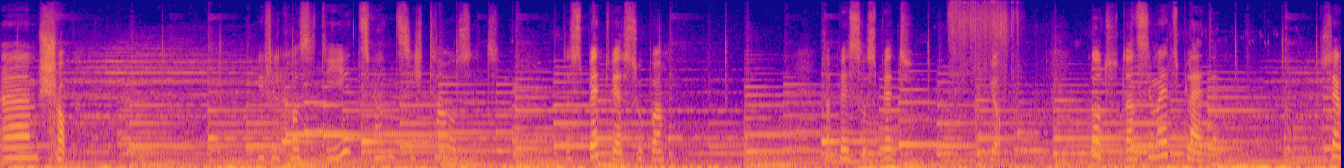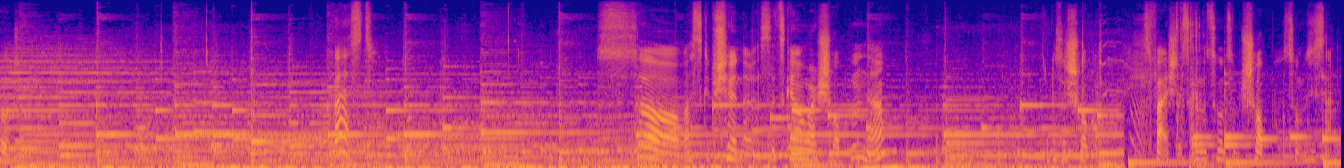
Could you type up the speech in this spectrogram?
Ähm, Shop. Wie viel kostet die? 20.000. Das Bett wäre super. Ein besseres Bett. Ja. Gut, dann sind wir jetzt pleite. Sehr gut. Passt. So, was gibt's Schöneres? Jetzt gehen wir mal shoppen, ne? Also shoppen. Das ist falsch, jetzt gehen wir zu unserem Shop, so muss ich sagen.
